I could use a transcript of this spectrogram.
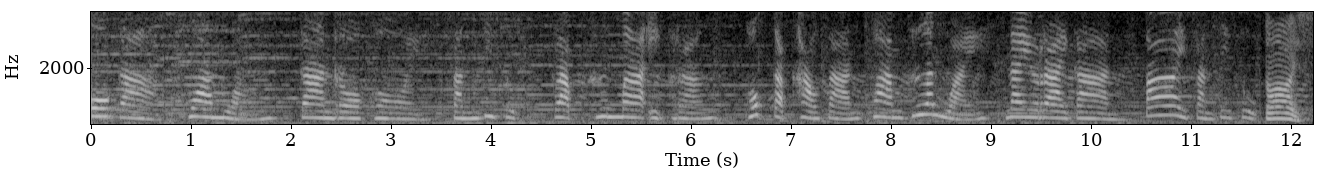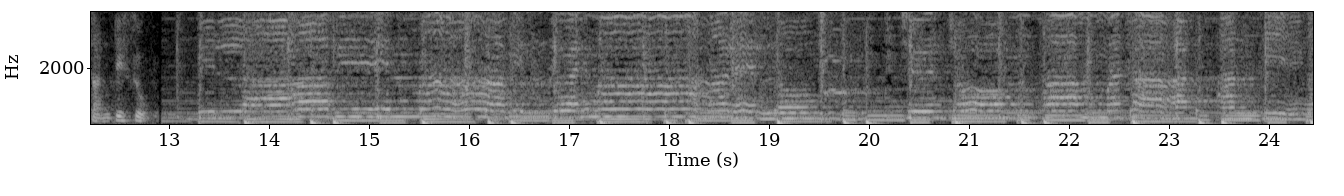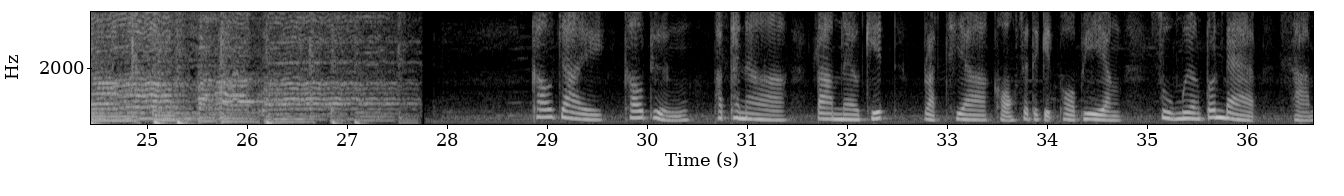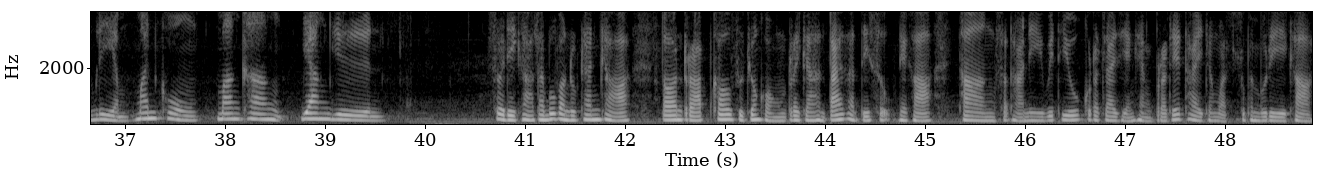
โอกาส ความหวัง การรอคอย สันติสุข กลับคืนมาอีกครั้ง พบกับข่าวสารความเคลื่อนไหว ในรายการ ใต้สันติสุข ใต้สันติสุข บินลาบินมาบินเรื่อยมาเล่นลมชื่นชมธรรมชาติอันที่งาม เข้าใจเข้าถึงพัฒนาตามแนวคิด ปรัชญาของเศรษฐกิจพอเพียง สู่เมืองต้นแบบ สามเหลี่ยม มั่นคง มั่งคั่งยั่งยืน สวัสดีค่ะท่านผู้ฟังทุกท่านค่ะ ต้อนรับเข้าสู่ช่วงของรายการใต้สันติสุขนะคะ ทางสถานีวิทยุกระจายเสียงแห่งประเทศไทยจังหวัดสุพรรณบุรีค่ะ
